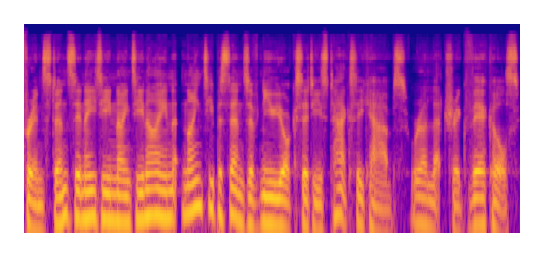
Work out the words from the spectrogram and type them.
For instance, in 1899, 90% of New York City's taxicabs were electric vehicles.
